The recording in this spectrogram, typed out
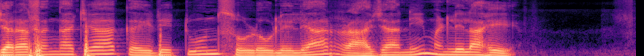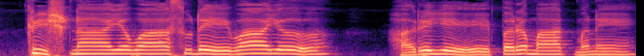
जरासंघाच्या कैदेतून सोडवलेल्या राजाने म्हणलेला आहे. कृष्णाय वासुदेवाय हरये परमात्मने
